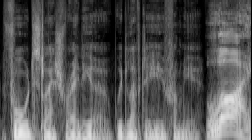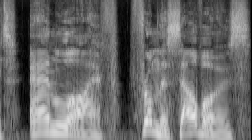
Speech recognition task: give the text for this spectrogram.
forward slash radio. We'd love to hear from you. Light and life from the Salvos.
